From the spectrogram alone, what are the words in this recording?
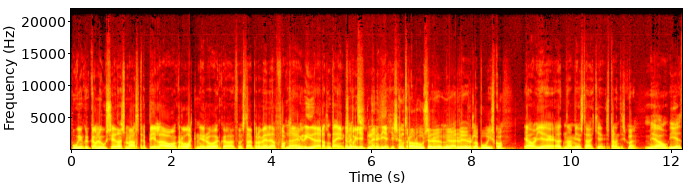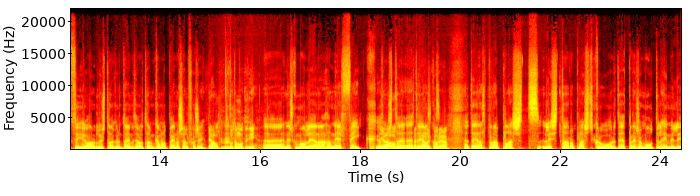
búa í einhverju gamlu húsi þar sem allt er að bila og einhverja lagnir og einhverja þú veist það er bara verið að fokking ríða þér allan daginn sko ég nenni því ekki sko. 100 ára hús eru mjög erfið örugglega að búa í sko Já ég, þarna, mér finnst það ekki spennandi sko. Já, ég, ég var að hlusta á okkur um daginn og þau var að tala um gamla bæinn og Selfossi. Já, þú ert á móti því. Uh, Nei, sko, máli er að hann er fake Já, veist, það, Þetta er alveg góri, já þetta er allt bara plastlistar og plastskrúur þetta er bara eins og mótilheimili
